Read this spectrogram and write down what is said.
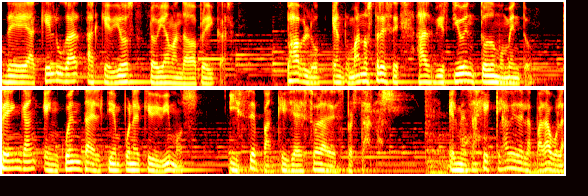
de aquel lugar al que Dios lo había mandado a predicar. Pablo en Romanos 13 advirtió en todo momento, tengan en cuenta el tiempo en el que vivimos y sepan que ya es hora de despertarnos. El mensaje clave de la parábola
